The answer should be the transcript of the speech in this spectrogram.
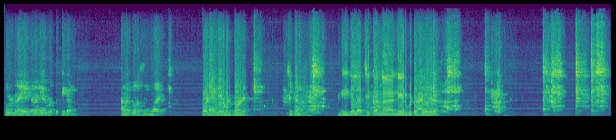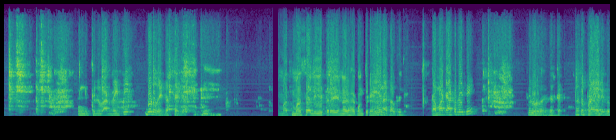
ಫುಲ್ ಡ್ರೈ ಐತಲ್ಲ ನೀರ್ ಬಿಡುತ್ತೆ ಚಿಕನ್ ಆಮೇಲೆ ತೋರಿಸ್ತೀನಿ ನೋಡಿ ನೋಡಿ ಹೆಂಗ್ ನೀರ್ ಬಿಡುತ್ತೆ ನೋಡ್ರಿ ಚಿಕನ್ ಈಗೆಲ್ಲ ಚಿಕನ್ ನೀರ್ ಬಿಟ್ಟ ಹಿಂಗೆ ತಿರುವಾಡ್ದೈತಿ ಬಿಡೋದೈತಿ ಅಷ್ಟೇ. ಮತ್ ಮಸಾಲಿ ಈ ತರ ಏನಾರ ಹಾಕೊಂತೀರಿ ಏನ್ ಹಾಕಲ್ರಿ? ಟಮಾಟೆ ಹಾಕೋದೈತಿ? ತಿರುವಾಡ್ದೈತಿ ಅಷ್ಟೇ. ಇನ್ನು ಸ್ವಲ್ಪ ಫ್ರೈ ಇದು.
